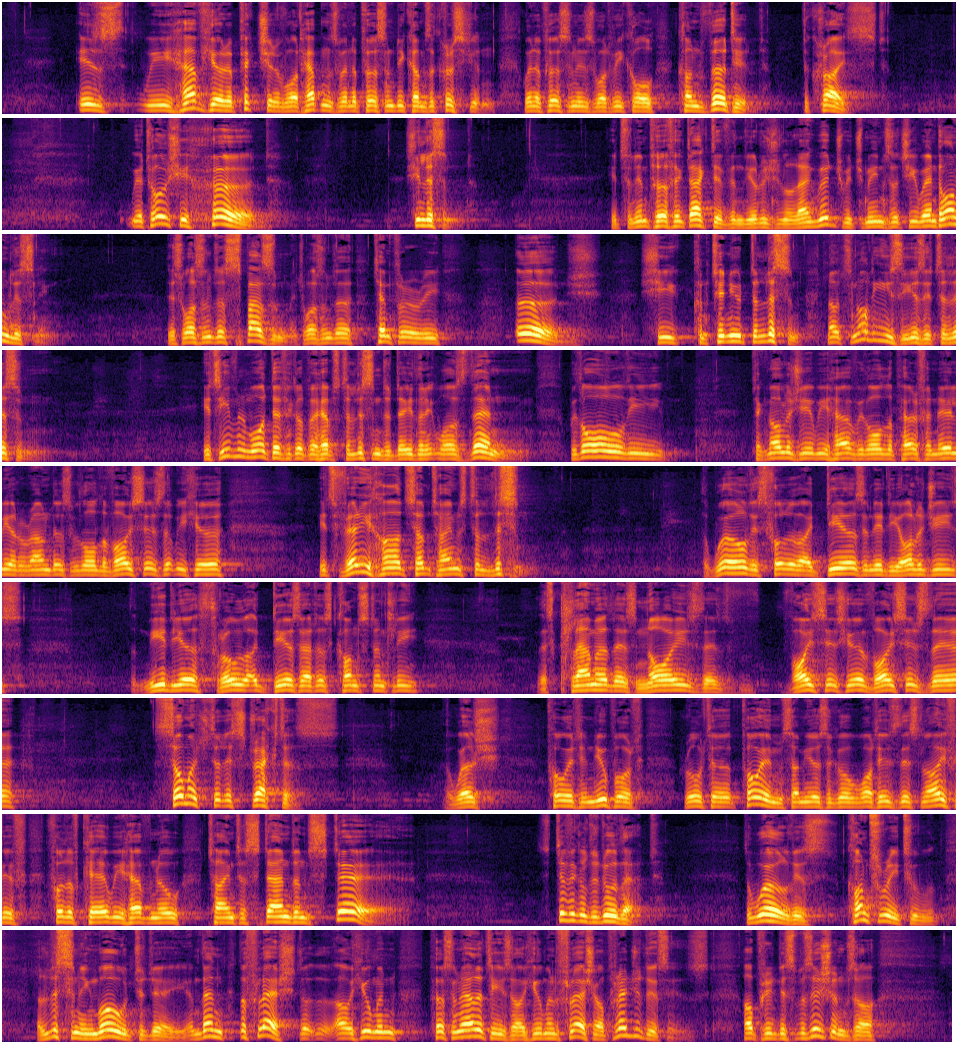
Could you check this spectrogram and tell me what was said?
is we have here a picture of what happens when a person becomes a Christian, when a person is what we call converted to Christ. We are told she heard, she listened. It's an imperfect active in the original language, which means that she went on listening. This wasn't a spasm, it wasn't a temporary urge. She continued to listen. Now, it's not easy, is it, to listen? It's even more difficult, perhaps, to listen today than it was then. With all the technology we have, with all the paraphernalia around us, with all the voices that we hear, it's very hard sometimes to listen. The world is full of ideas and ideologies. The media throw ideas at us constantly. There's clamor, there's noise, there's voices here, voices there. So much to distract us. A Welsh poet in Newport wrote a poem some years ago What is this life if, full of care, we have no time to stand and stare? It's difficult to do that. The world is contrary to a listening mode today. And then the flesh, the, our human personalities, our human flesh, our prejudices our predispositions, our,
